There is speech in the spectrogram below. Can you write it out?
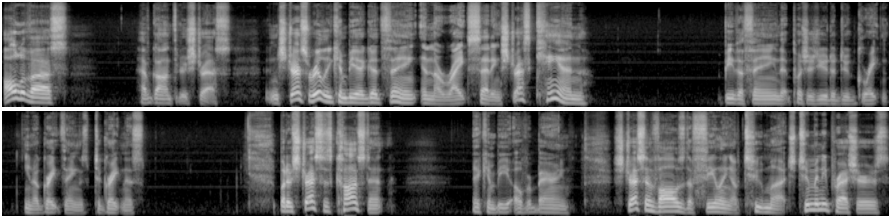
all of us have gone through stress. And stress really can be a good thing in the right setting. Stress can be the thing that pushes you to do great, you know, great things to greatness. But if stress is constant, it can be overbearing. Stress involves the feeling of too much, too many pressures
